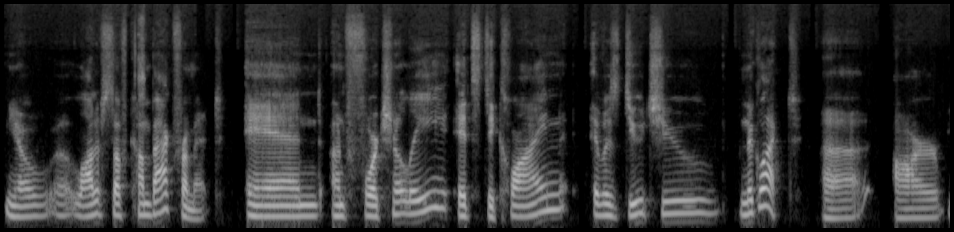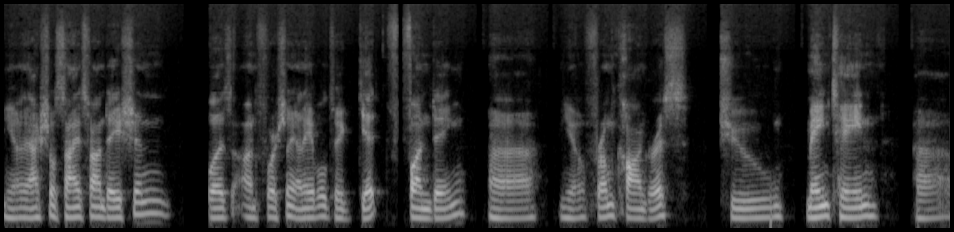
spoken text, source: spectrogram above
you know a lot of stuff come back from it and unfortunately, its decline it was due to neglect. Uh, our you know the National Science Foundation was unfortunately unable to get funding uh, you know from Congress to maintain uh,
